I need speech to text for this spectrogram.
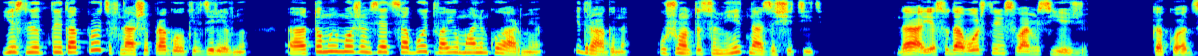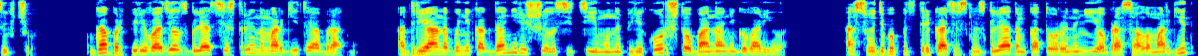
Если ты так против нашей прогулки в деревню, э, то мы можем взять с собой твою маленькую армию и Драгона. Уж он-то сумеет нас защитить. Да, я с удовольствием с вами съезжу. Какой отзывчивый. Габар переводил взгляд сестры на Маргит и обратно. Адриана бы никогда не решилась идти ему наперекор, что бы она ни говорила. А судя по подстрекательским взглядам, которые на нее бросала Маргит,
